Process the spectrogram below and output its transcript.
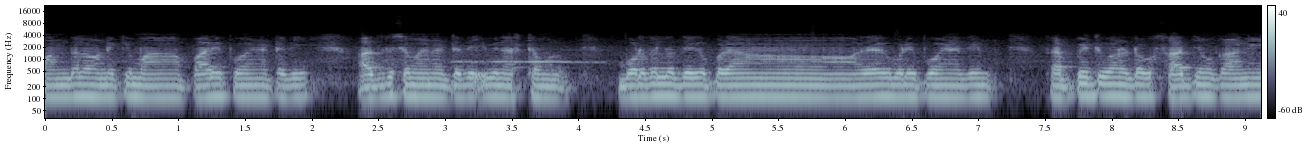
మందలోనికి మా పారిపోయినట్టుది అదృశ్యమైనట్టుది ఇవి నష్టములు. బురదలో దిగబడి దిగబడిపోయినది తప్పించుకున్నట్టు సాధ్యం కాని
